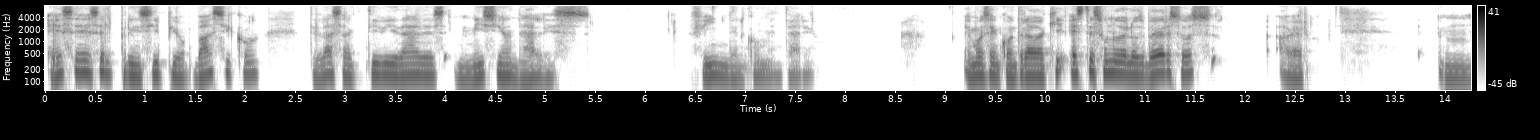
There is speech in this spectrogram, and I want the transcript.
Ese es el principio básico de las actividades misionales. Fin del comentario hemos encontrado aquí. Este es uno de los versos, a ver, mm,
